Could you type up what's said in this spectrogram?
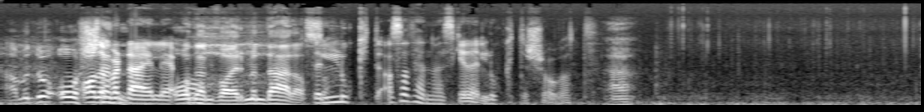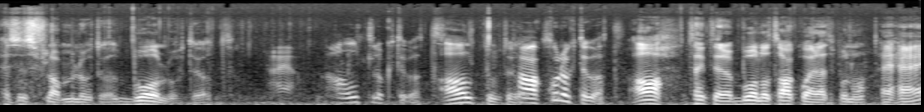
Ja, men da, å, Å, det var deilig. Å, den varmen der, altså. Det lukter, altså Tennvæske det lukter så godt. Ja. Jeg syns flamme lukter godt. Bål lukter godt. Ja, ja. Alt lukter godt. Alt lukter godt. Taco lukter godt. Ah, tenk dere. Bål og taco her etterpå nå. Hei, hei.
